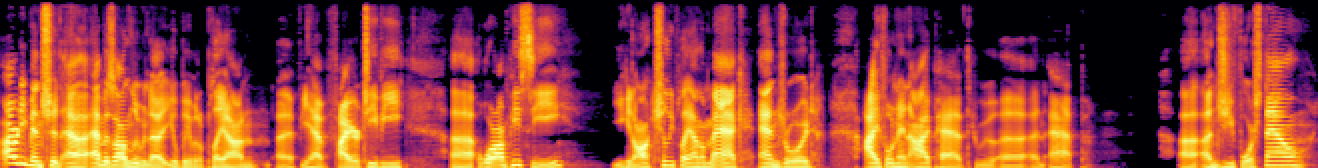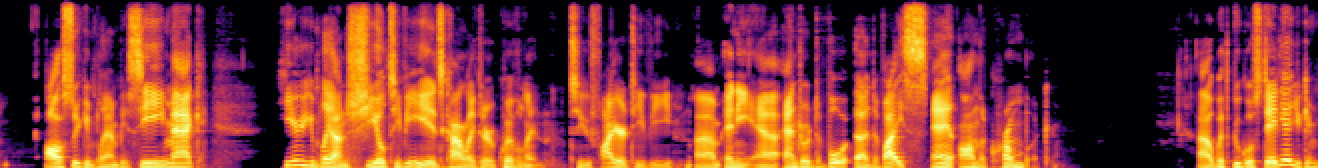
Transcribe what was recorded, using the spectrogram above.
I already mentioned uh, Amazon Luna. You'll be able to play on uh, if you have Fire TV uh, or on PC. You can actually play on the Mac, Android, iPhone, and iPad through uh, an app. Uh, on GeForce Now, also you can play on PC, Mac. Here you can play on Shield TV. It's kind of like their equivalent to Fire TV. Um, any uh, Android devo- device and on the Chromebook. Uh, with Google Stadia, you can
